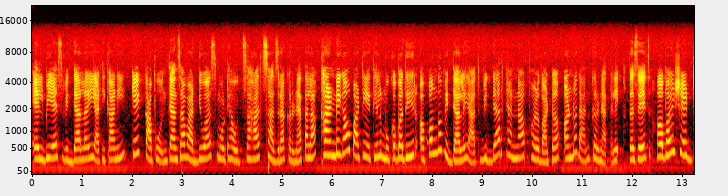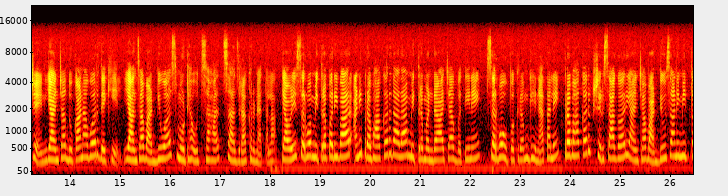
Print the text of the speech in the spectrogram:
एल बी एस विद्यालय या ठिकाणी केक कापून त्यांचा वाढदिवस मोठ्या उत्साहात साजरा करण्यात आला. खांडेगाव पाटी येथील मुकबधीर अपंग विद्यालयात विद्यार्थ्यांना फळ वाटप अन्नदान करण्यात आले. तसेच अभय शेठ जैन यांच्या दुकानावर देखील यांचा वाढदिवस मोठ्या उत्साहात साजरा करण्यात आला. यावेळी सर्व मित्रपरिवार आणि प्रभाकर दादा मित्रमंडळाच्या वतीने सर्व उपक्रम घेण्यात आले. प्रभाकर क्षीरसागर यांच्या वाढदिवसानिमित्त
